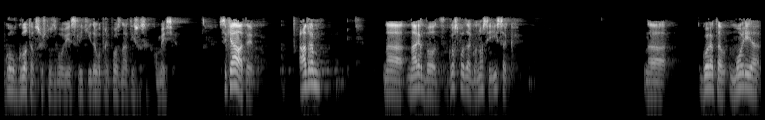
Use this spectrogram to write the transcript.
Голгота всушност во овие слики и да го препознаат Исуса како Месија. Секјавате, Аврам на наредба од Господа го носи Исак на гората Морија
